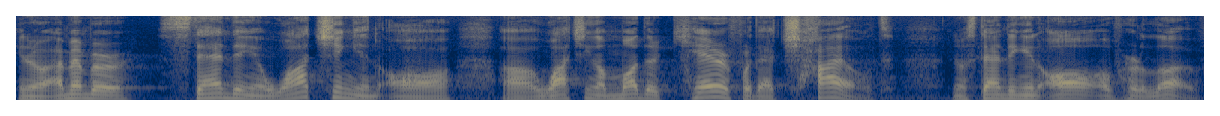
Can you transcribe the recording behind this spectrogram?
You know, I remember standing and watching in awe, uh, watching a mother care for that child, you know, standing in awe of her love.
